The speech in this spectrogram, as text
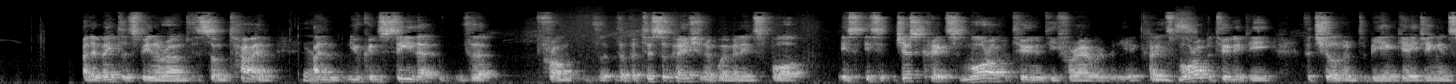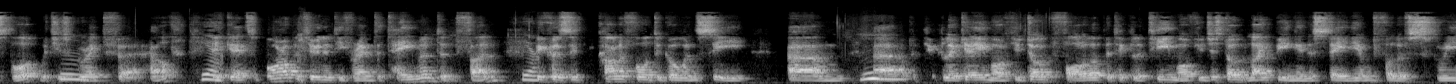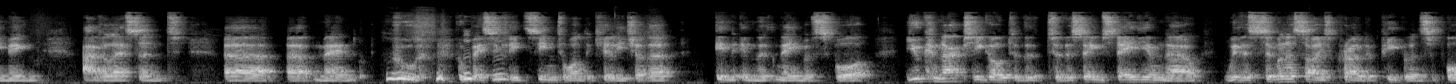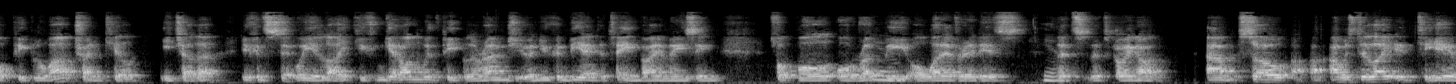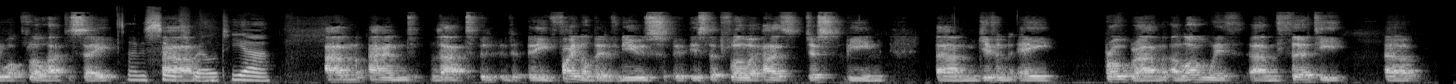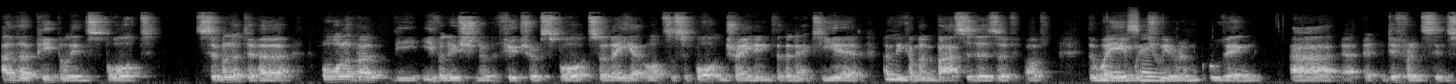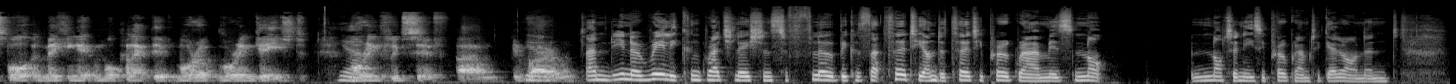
a debate that's been around for some time. Yeah. And you can see that the from the, the participation of women in sport is, is it just creates more opportunity for everybody. It creates Yes. more opportunity for children to be engaging in sport, which is great for health. Mm. Yeah. It gets more opportunity for entertainment and fun Yeah. because if you can't afford to go and see um, Mm. a particular game, or if you don't follow a particular team, or if you just don't like being in a stadium full of screaming adolescent uh, uh, men who who basically seem to want to kill each other in in the name of sport. You can actually go to the to the same stadium now with a similar sized crowd of people and support people who aren't trying to kill each other. You can sit where you like. You can get on with people around you, and you can be entertained by amazing football or rugby or whatever it is Yeah. that's that's going on. Um, so I, I was delighted to hear what Flo had to say. I was so Um, thrilled. Yeah, Um, and that the final bit of news is that Flo has just been um, given a program along with um, 30 uh, other people in sport similar to her, all about the evolution of the future of sport. So they get lots of support and training for the next year and become ambassadors of, of the way in which we're removing uh, a difference in sport and making it a more collective, more more engaged Yeah. more inclusive um, environment. And, you know, really congratulations to Flo because that 30 under 30 program is not not an easy program to get on. And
